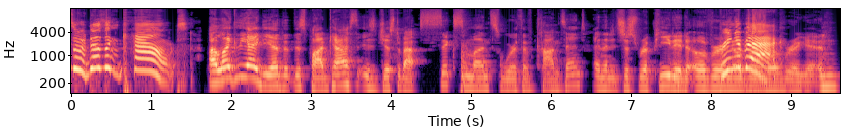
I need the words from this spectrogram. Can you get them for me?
so it doesn't count. I like the idea that this podcast is just about six months worth of content, and then it's just repeated over Bring and it over back. and over again.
